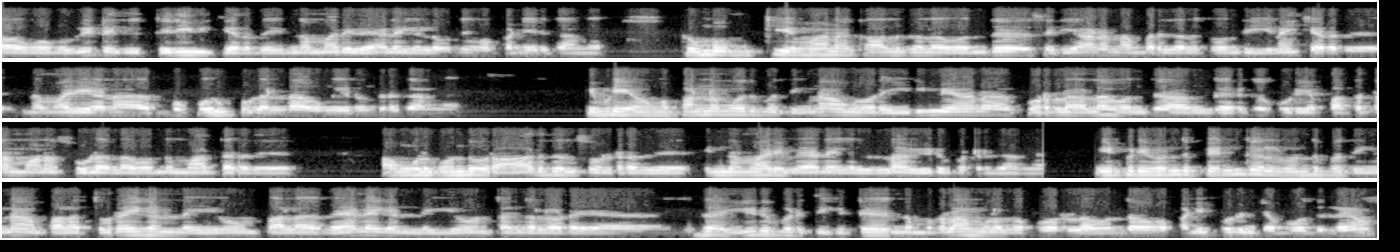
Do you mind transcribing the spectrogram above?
அவங்க வீட்டுக்கு தெரிவிக்கிறது இந்த மாதிரி வேலைகளை வந்து இவங்க பண்ணியிருக்காங்க. ரொம்ப முக்கியமான கால்களை வந்து சரியான நபர்களுக்கு வந்து இணைக்கிறது இந்த மாதிரியான ரொம்ப பொறுப்புகள்ல அவங்க இருந்திருக்காங்க. இப்படி அவங்க பண்ணும்போது பாத்தீங்கன்னா அவங்களோட இனிமையான குரலால வந்து அங்க இருக்கக்கூடிய பதட்டமான சூழலை வந்து மாத்துறது அவங்களுக்கு வந்து ஒரு ஆறுதல் சொல்றது இந்த மாதிரி வேலைகள் எல்லாம் ஈடுபட்டிருக்காங்க. இப்படி வந்து பெண்கள் வந்து பாத்தீங்கன்னா பல துறைகள்லையும் பல வேலைகள்லையும் தங்களுடைய இதை ஈடுபடுத்திக்கிட்டு இந்த முதலாம் உலக போர்ல வந்து அவங்க பணிபுரிஞ்ச போதிலையும்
